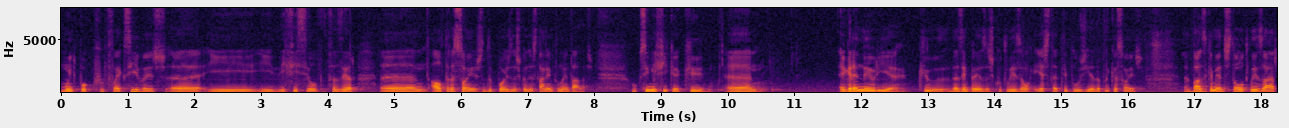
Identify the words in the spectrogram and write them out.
muito pouco flexíveis uh, e, e, difícil de fazer uh, alterações depois das coisas estarem implementadas. O que significa que uh, a grande maioria que, das empresas que utilizam esta tipologia de aplicações basicamente estão a utilizar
